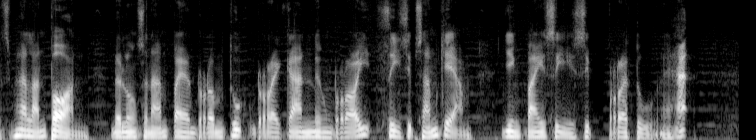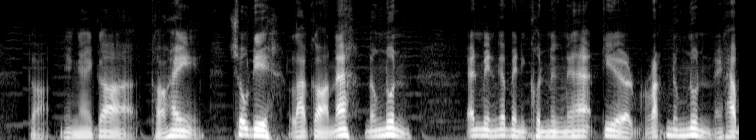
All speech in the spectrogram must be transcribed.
85 ล้านปอนด์ โดยลงสนามไปรวมทุกรายการ 143 เกม ยิงไป 40 ประตูนะฮะ ก็ยังไงก็ขอให้โชคดีลาก่อนนะ น้องนุ่น แอดมินก็เป็นอีกคนหนึ่งนะฮะ ที่รักน้องนุ่นนะครับ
